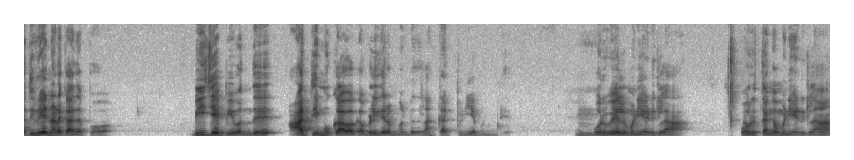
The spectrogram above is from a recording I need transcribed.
அதுவே நடக்காதப்போ பிஜேபி வந்து அதிமுகவை கபலீகரம் பண்ணுறதெல்லாம் கற்பனையே பண்ண முடியாது. ஒரு வேலுமணி எடுக்கலாம் ஒரு தங்கமணி எடுக்கலாம்.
